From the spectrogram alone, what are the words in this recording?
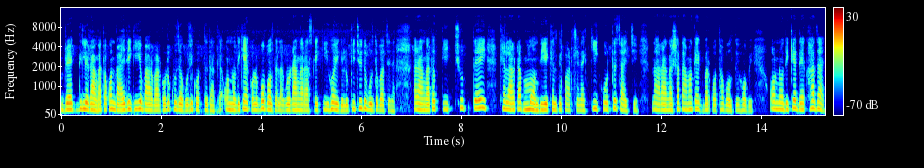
ব্রেক দিলে রাঙ্গা তখন বাইরে গিয়ে বারবার করে খোঁজাখুঁজি করতে থাকে। অন্যদিকে একলব্য বলতে লাগল রাঙ্গার আজকে কি হয়ে গেল? কিছুই তো বুঝতে পারছে না। রাঙ্গা তো কিছুতেই খেলাটা মন দিয়ে খেলতে পারছে না। কি করতে চাইছে? না রাঙ্গার সাথে আমাকে একবার কথা বলতে হবে। অন্যদিকে দেখা যায়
